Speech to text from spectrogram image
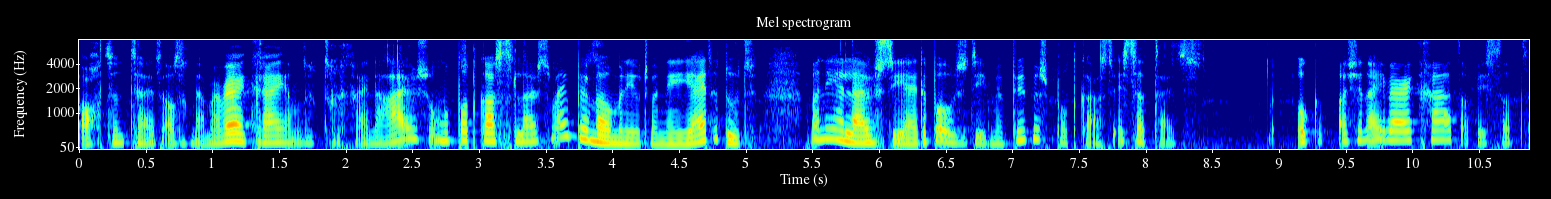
ochtendtijd als ik naar mijn werk en als ik terug ga naar huis om een podcast te luisteren. Maar ik ben wel benieuwd wanneer jij dat doet. Wanneer luister jij de Positief met Pubers podcast? Is dat tijdens ook als je naar je werk gaat? Of is dat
